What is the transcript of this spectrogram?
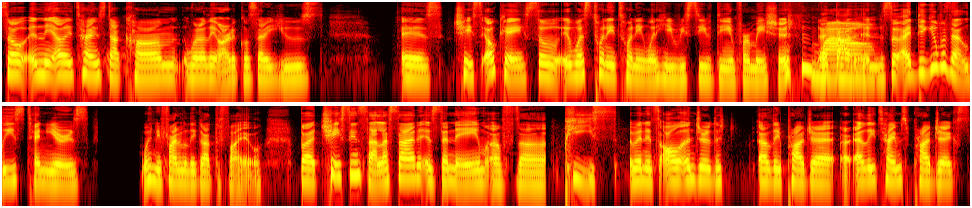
so in the LATimes.com, one of the articles that I used is Chase. Okay, so it was 2020 when he received the information. I Wow. thought, and so I think it was at least 10 years when he finally got the file. But Chasing Salazar is the name of the piece, and it's all under the LA project or LA Times projects.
